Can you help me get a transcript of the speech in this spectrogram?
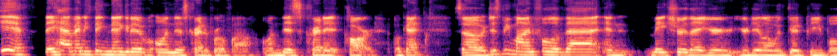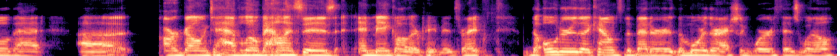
if they have anything negative on this credit profile, on this credit card. Okay. So just be mindful of that and make sure that you're you're dealing with good people that uh, are going to have low balances and make all their payments, right? The older the accounts, the better, the more they're actually worth as well.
